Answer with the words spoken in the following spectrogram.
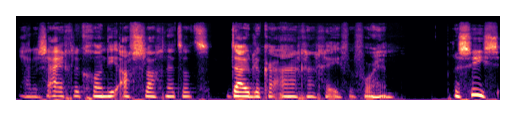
Ja, dus eigenlijk gewoon die afslag net wat duidelijker aan gaan geven voor hem. Precies.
